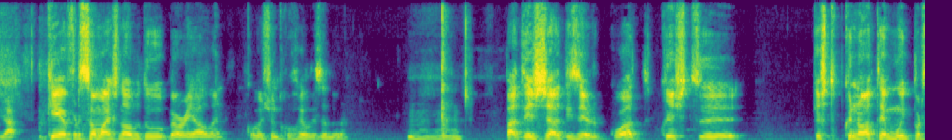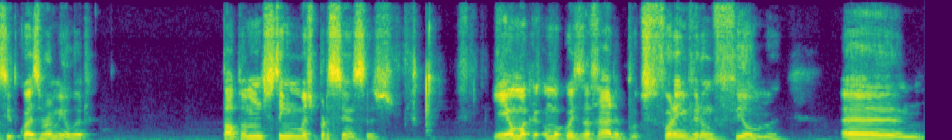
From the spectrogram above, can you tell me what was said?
Yeah. que é a versão mais nova do Barry Allen, junto com o realizador. Uhum. Pá, desde já dizer quatro, que este, que este pequenote é muito parecido com Ezra Miller. Pá, pelo menos tem umas parecenças. E é uma, uma coisa rara, porque se forem ver um filme, ah,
